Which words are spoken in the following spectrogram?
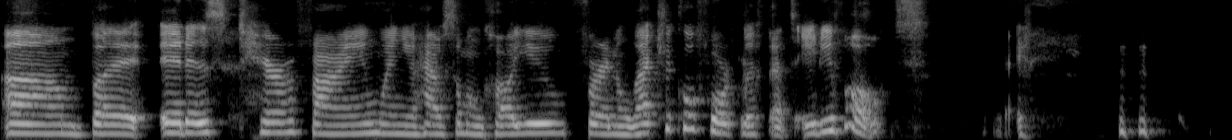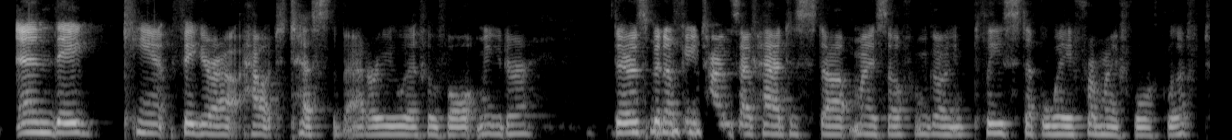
Um, but it is terrifying when you have someone call you for an electrical forklift that's 80 volts. And they can't figure out how to test the battery with a voltmeter. There's been a few times I've had to stop myself from going, please step away from my forklift.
